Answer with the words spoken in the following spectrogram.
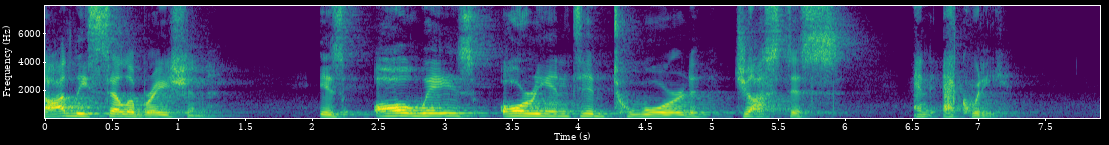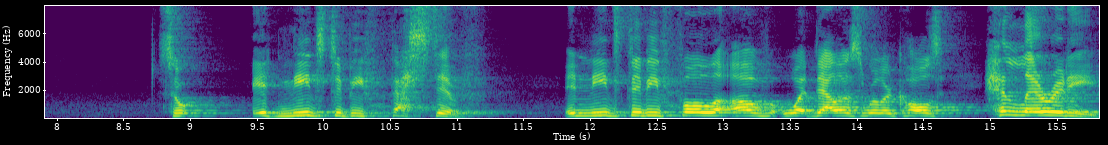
godly celebration is always oriented toward justice and equity. So it needs to be festive. It needs to be full of what Dallas Willard calls hilarity.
